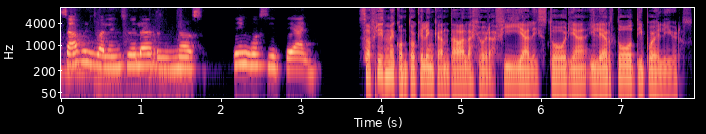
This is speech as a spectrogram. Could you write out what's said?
Safis Valenzuela Reynoso. Tengo siete años. Safrid me contó que le encantaba la geografía, la historia y leer todo tipo de libros.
